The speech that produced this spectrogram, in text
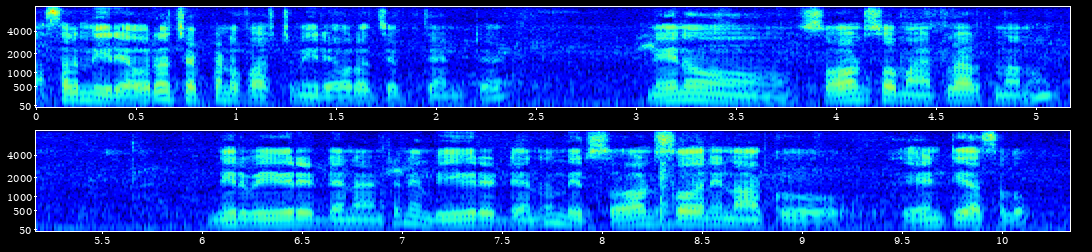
అసలు మీరు ఎవరో చెప్పండి ఫస్ట్ మీరు ఎవరో చెప్తే అంటే నేను సో అండ్ సో మాట్లాడుతున్నాను. మీరు బీవీ రెడ్డేనా అంటే నేను బీవీ అని మీరు సో అండ్ సో అని నాకు ఏంటి అసలు?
